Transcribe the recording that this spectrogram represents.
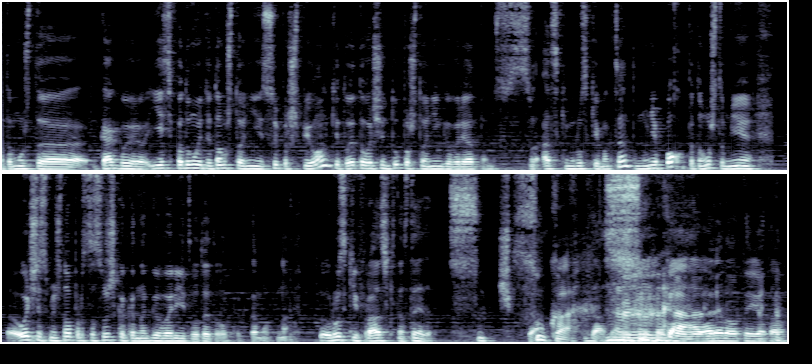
Потому что, как бы, если подумать о том, что они супер шпионки, то это очень тупо, что они говорят там с адским русским акцентом. Но мне похуй, потому что мне очень смешно просто слышать, как она говорит вот это вот, как там вот на русские фразочки там стоят. Сучка. Сука. Да, сука. Вот это вот ее там.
